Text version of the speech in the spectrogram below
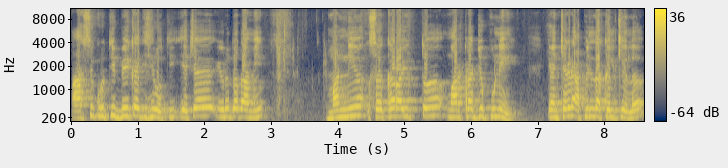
अशी कृती बेकायदेशीर होती. याच्या विरोधात आम्ही माननीय सहकार आयुक्त महाराष्ट्र राज्य पुणे यांच्याकडे अपील दाखल केलं.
